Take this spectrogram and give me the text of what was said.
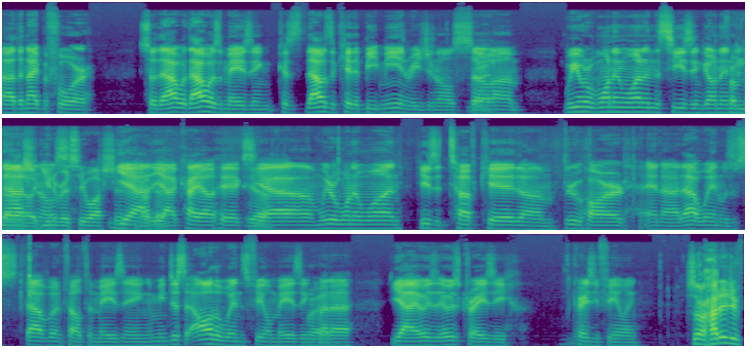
uh, the night before, so that was that was amazing because that was the kid that beat me in regionals. So Right. um, we were one and one in the season going into From the nationals. University of Washington. Yeah, Okay. yeah, Kyle Hicks. Yeah. Yeah, um, we were one and one. He's a tough kid. Um, threw hard, and uh, that win was that win felt amazing. I mean, just all the wins feel amazing, Right. but uh, yeah, it was it was crazy, crazy feeling. So how did it?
